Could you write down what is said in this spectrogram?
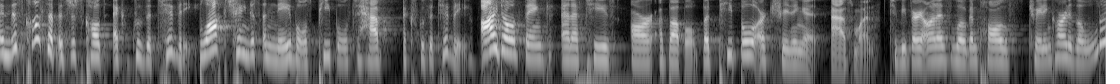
And this concept is just called exclusivity. Blockchain just enables people to have exclusivity. I don't think NFTs are a bubble, but people are treating it as one. To be very honest, Logan Paul's trading card is a little,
